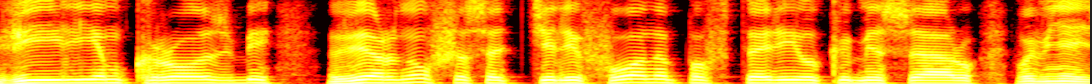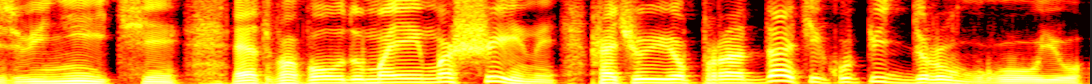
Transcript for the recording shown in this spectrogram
Вильям Кросби, вернувшись от телефона, повторил комиссару, «Вы меня извините, это по поводу моей машины. Хочу ее продать и купить другую».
